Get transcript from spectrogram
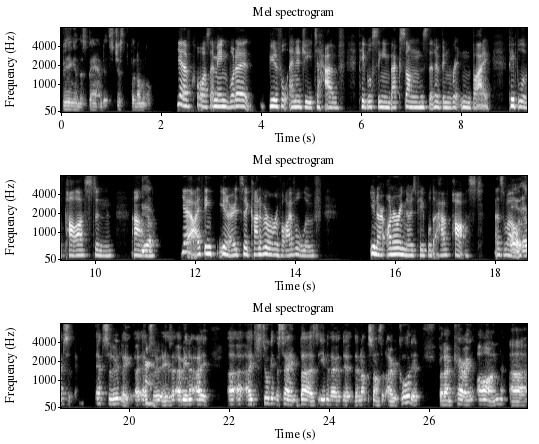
being in this band. It's just phenomenal. Yeah, of course. I mean, what a beautiful energy to have people singing back songs that have been written by people of past and um, yeah. Yeah, I think, you know, it's a kind of a revival of you know, honoring those people that have passed as well. Oh, abs- absolutely. Absolutely. I mean, I uh, I still get the same buzz, even though they're, they're, not the songs that I recorded, but I'm carrying on. Uh,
